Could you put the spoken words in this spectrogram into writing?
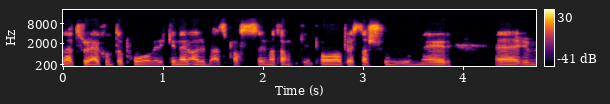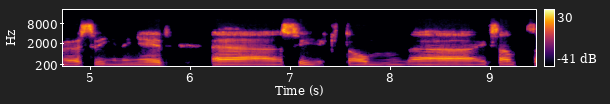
Det tror jeg kommer til å påvirke en del arbeidsplasser med tanke på prestasjoner, eh, humørsvingninger, eh, sykdom, eh, ikke sant?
